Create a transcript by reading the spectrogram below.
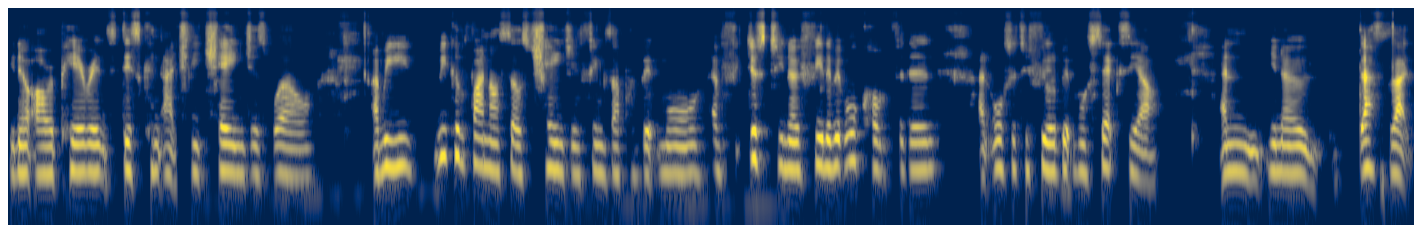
you know, our appearance. This can actually change as well and we we can find ourselves changing things up a bit more and f- just to, you know feel a bit more confident and also to feel a bit more sexier and you know that's like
